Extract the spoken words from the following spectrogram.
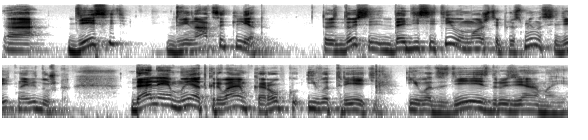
10-12 а, лет. То есть до 10 вы можете плюс-минус сидеть на видушках. Далее мы открываем коробку ИВА 3. И вот здесь, друзья мои,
